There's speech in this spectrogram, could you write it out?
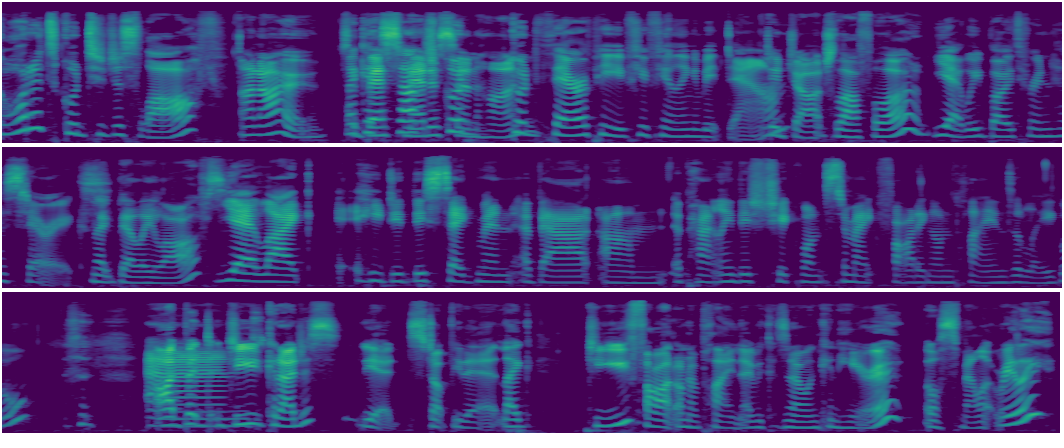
God, it's good to just laugh. I know. It's like the best medicine, good, hun. good therapy if you're feeling a bit down. Did Jarch laugh a lot? yeah, we both were in hysterics. Like belly laughs. Yeah, like he did this segment about um apparently this chick wants to make fighting on planes illegal. Uh, but do you? Can I just yeah stop you there? Like, do you fart on a plane though because no one can hear it or smell it? Really?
